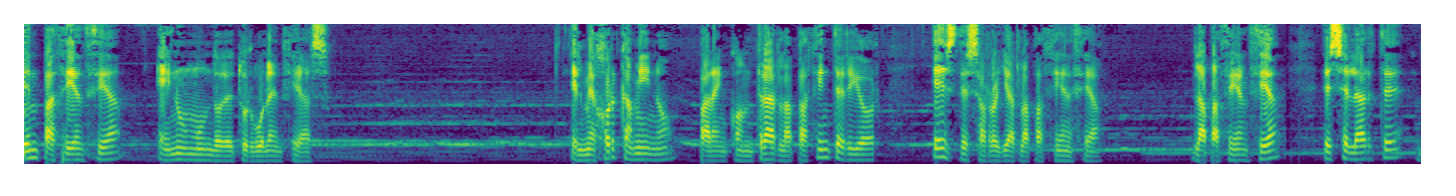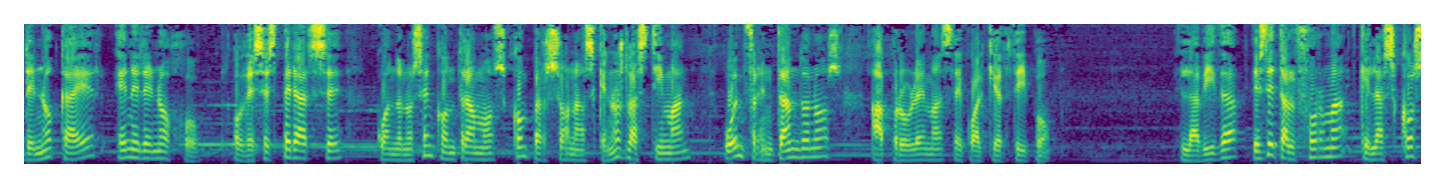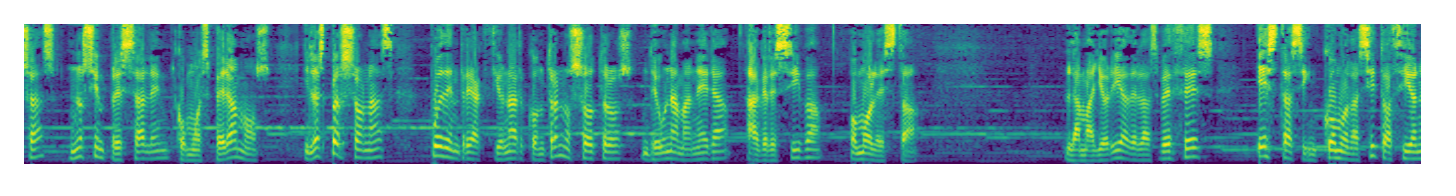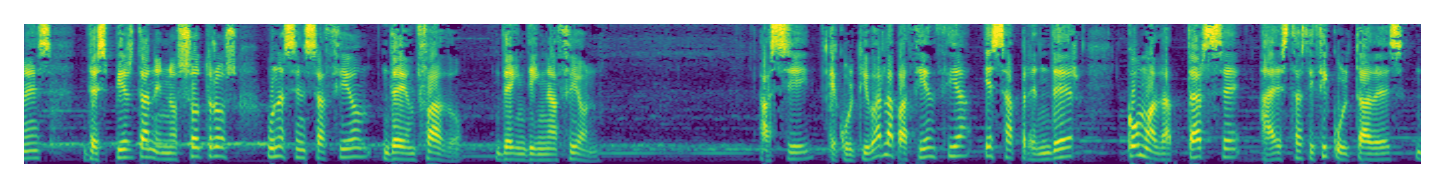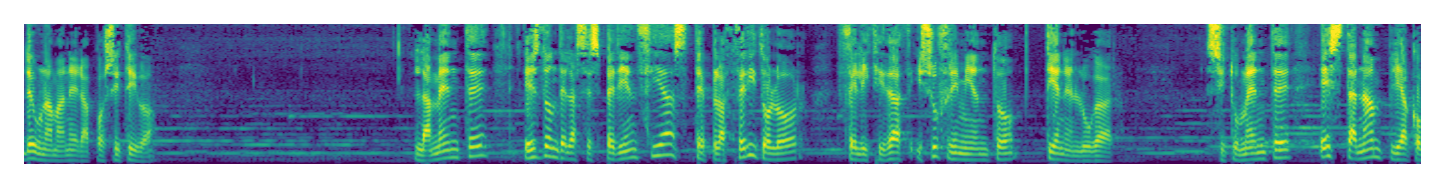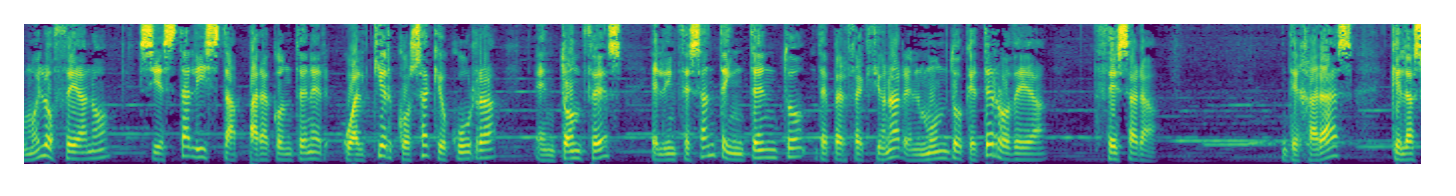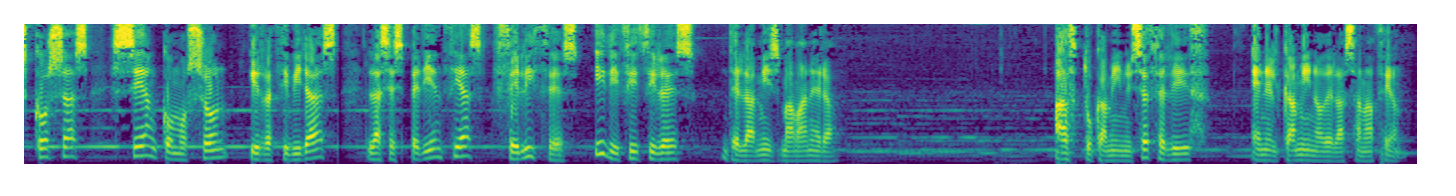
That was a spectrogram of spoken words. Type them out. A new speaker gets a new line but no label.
Ten paciencia en un mundo de turbulencias. El mejor camino para encontrar la paz interior es desarrollar la paciencia. La paciencia es el arte de no caer en el enojo o desesperarse cuando nos encontramos con personas que nos lastiman o enfrentándonos a problemas de cualquier tipo. La vida es de tal forma que las cosas no siempre salen como esperamos y las personas pueden reaccionar contra nosotros de una manera agresiva o molesta. La mayoría de las veces estas incómodas situaciones despiertan en nosotros una sensación de enfado, de indignación. Así que cultivar la paciencia es aprender cómo adaptarse a estas dificultades de una manera positiva. La mente es donde las experiencias de placer y dolor, felicidad y sufrimiento tienen lugar. Si tu mente es tan amplia como el océano, si está lista para contener cualquier cosa que ocurra, entonces el incesante intento de perfeccionar el mundo que te rodea cesará dejarás que las cosas sean como son y recibirás las experiencias felices y difíciles de la misma manera. Haz tu camino y sé feliz en el camino de la sanación.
